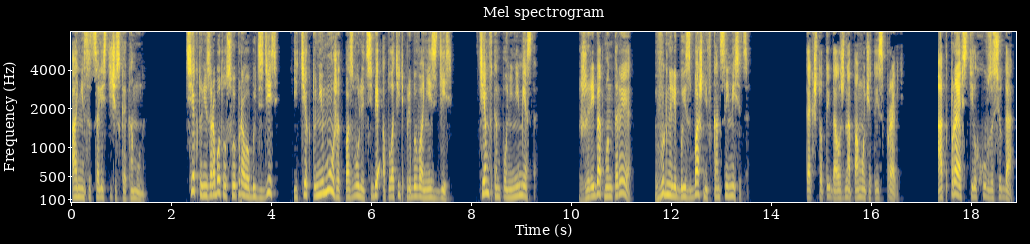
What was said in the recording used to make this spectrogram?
а не социалистическая коммуна. Те, кто не заработал свое право быть здесь, и те, кто не может позволить себе оплатить пребывание здесь, тем в Темпоне не место. Жеребят Монтерея выгнали бы из башни в конце месяца. Так что ты должна помочь это исправить. Отправь Стилхувза сюда.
